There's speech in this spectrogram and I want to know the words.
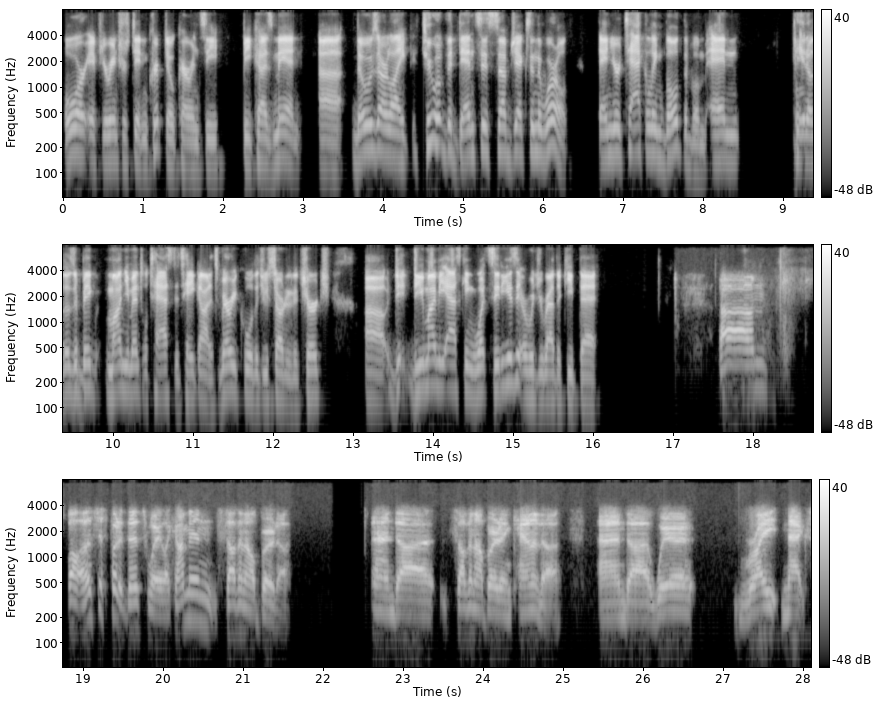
or if you're interested in cryptocurrency because man uh, those are like two of the densest subjects in the world, and you're tackling both of them. And you know, those are big monumental tasks to take on. It's very cool that you started a church. Uh, do, do you mind me asking what city is it, or would you rather keep that? Um, well, let's just put it this way: like I'm in southern Alberta, and uh, southern Alberta in Canada, and uh, we're right next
